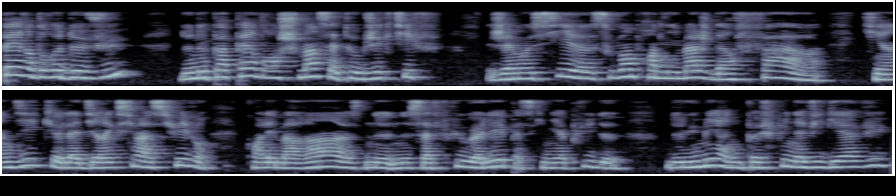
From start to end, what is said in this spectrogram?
perdre de vue de ne pas perdre en chemin cet objectif. J'aime aussi euh, souvent prendre l'image d'un phare qui indique la direction à suivre quand les marins euh, ne, savent plus où aller parce qu'il n'y a plus de, lumière, ils ne peuvent plus naviguer à vue.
